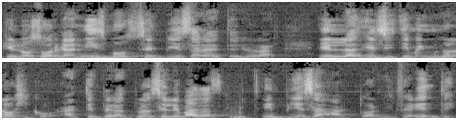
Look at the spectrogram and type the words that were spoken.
que los organismos se empiezan a deteriorar. El, sistema inmunológico a temperaturas elevadas empieza a actuar diferente.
